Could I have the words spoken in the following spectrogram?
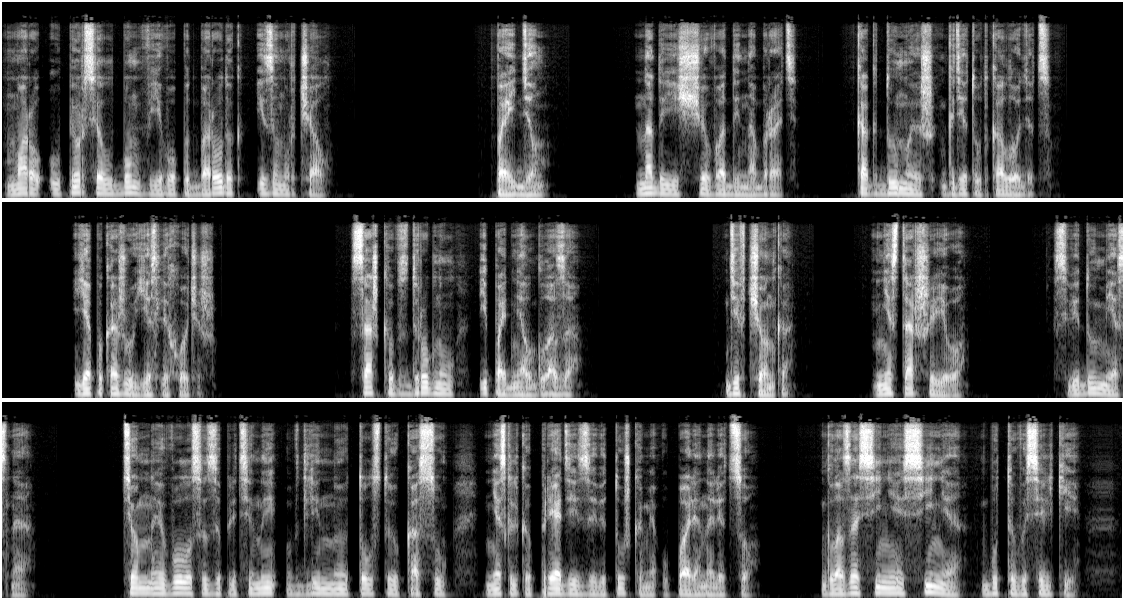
Маро уперся лбом в его подбородок и замурчал. «Пойдем. Надо еще воды набрать. Как думаешь, где тут колодец?» «Я покажу, если хочешь». Сашка вздрогнул и поднял глаза. Девчонка. Не старше его. С виду местная. Темные волосы заплетены в длинную толстую косу, несколько прядей с завитушками упали на лицо. Глаза синие-синие, будто васильки.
